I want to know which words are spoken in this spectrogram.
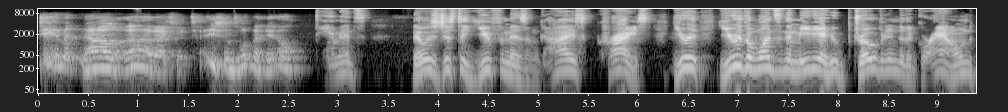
damn it, now I have expectations. What the hell? Damn it. That was just a euphemism, guys. Christ. You're you're the ones in the media who drove it into the ground.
